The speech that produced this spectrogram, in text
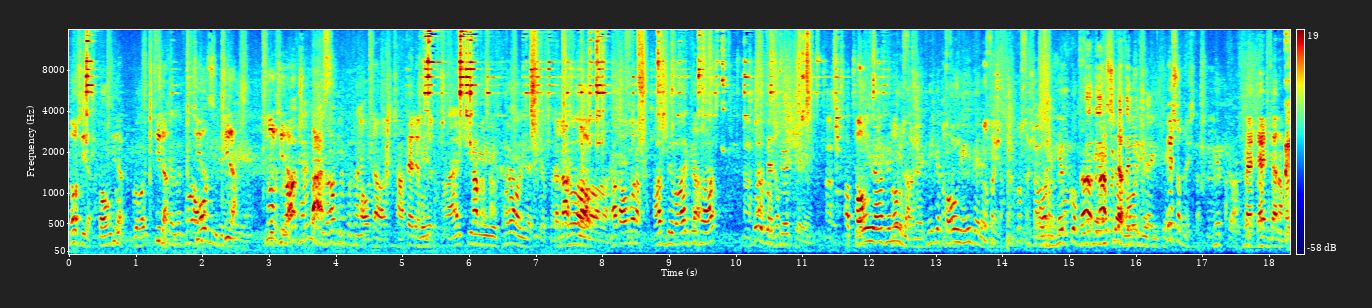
नो सीधा सीधा गोल सीधा सीधा नो सीधा छाते ले मुझे खड़ा हो जाती है लास्ट हाँ। माता ऊपर अब दीवार के साथ करें अब पाँव यहाँ से नहीं लाना है ठीक है पाँव यहीं पे रखें और हिप को का ये सब नहीं हिप का टैट का नंबर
